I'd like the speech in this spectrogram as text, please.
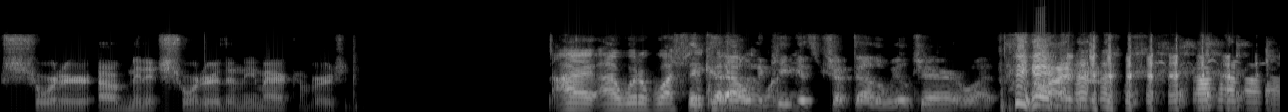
shorter, a minute shorter than the American version. I I would have watched. They the cut out when the kid gets chucked out of the wheelchair, or what? one. no, no, no,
